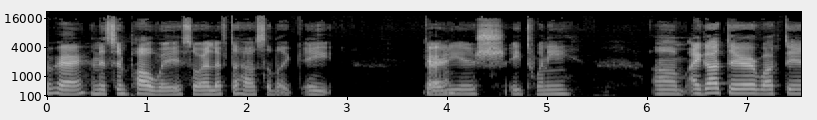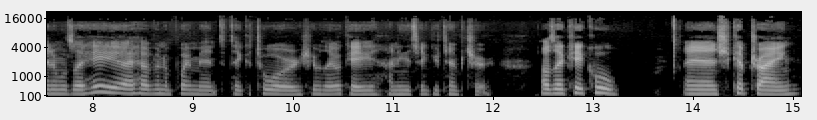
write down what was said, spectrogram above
Okay. and it's in Poway, so I left the house at like 8 30ish 8.20 Um, I got there, walked in, and was like, "Hey, I have an appointment to take a tour." And she was like, "Okay, I need to take your temperature." I was like, "Okay, cool." And she kept trying,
